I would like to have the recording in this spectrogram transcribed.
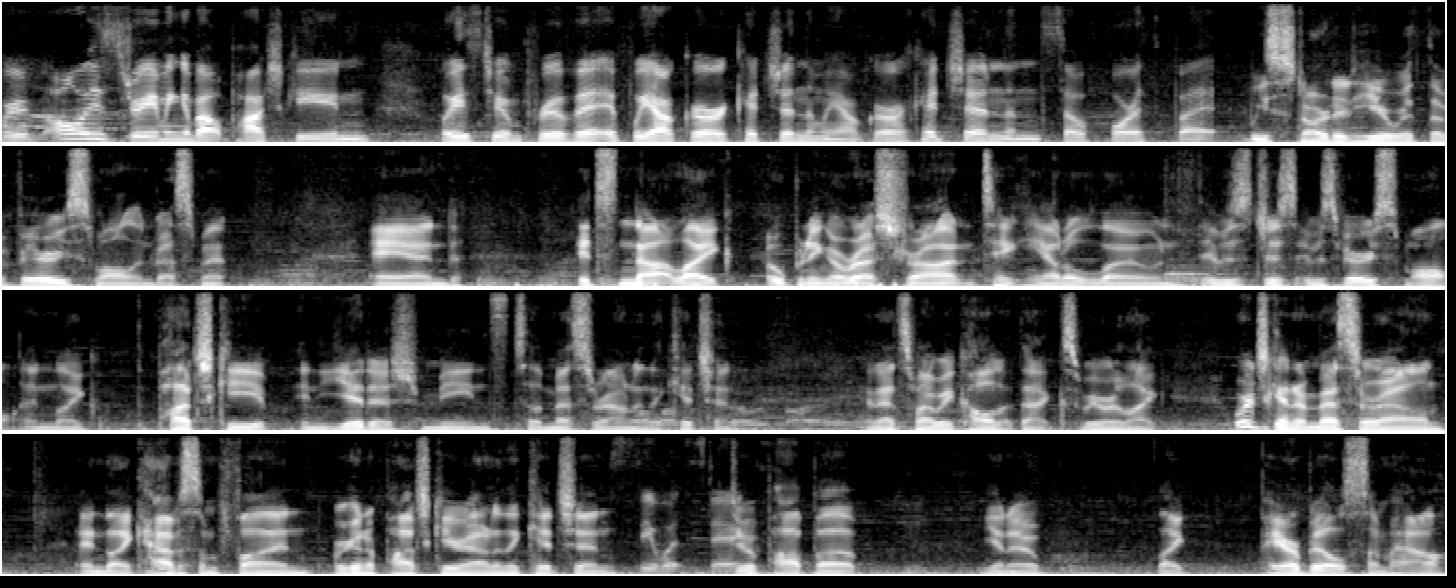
we're always dreaming about Potchke and ways to improve it. If we outgrow our kitchen, then we outgrow our kitchen, and so forth. But we started here with a very small investment and it's not like opening a restaurant and taking out a loan. It was just it was very small and like the potchke in yiddish means to mess around in the kitchen. And that's why we called it that because we were like we're just gonna mess around and like have some fun. We're gonna potchke around in the kitchen see what sticks. do a pop-up you know like pay our bills somehow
